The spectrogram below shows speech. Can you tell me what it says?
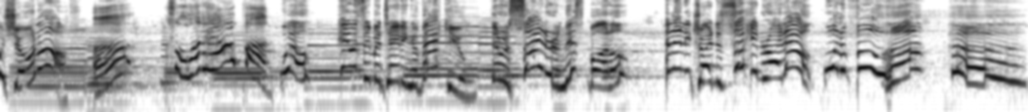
was showing off. Huh? So what happened? Well, he was imitating a vacuum. There was cider in this bottle, and then he tried to suck it right out. What a fool, huh? Huh?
